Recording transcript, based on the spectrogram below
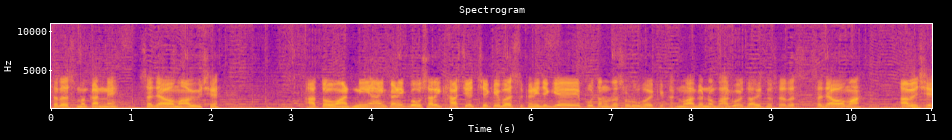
સરસ મકાનને સજાવવામાં આવ્યું છે. આ તો વાંટની આ કંઈક બહુ સારી ખાસિયત છે કે બસ ઘણી જગ્યાએ પોતાનું રસોડું હોય કે ઘરનો આગળનો ભાગ હોય તો આ રીતનું સરસ સજાવવામાં આવે છે.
